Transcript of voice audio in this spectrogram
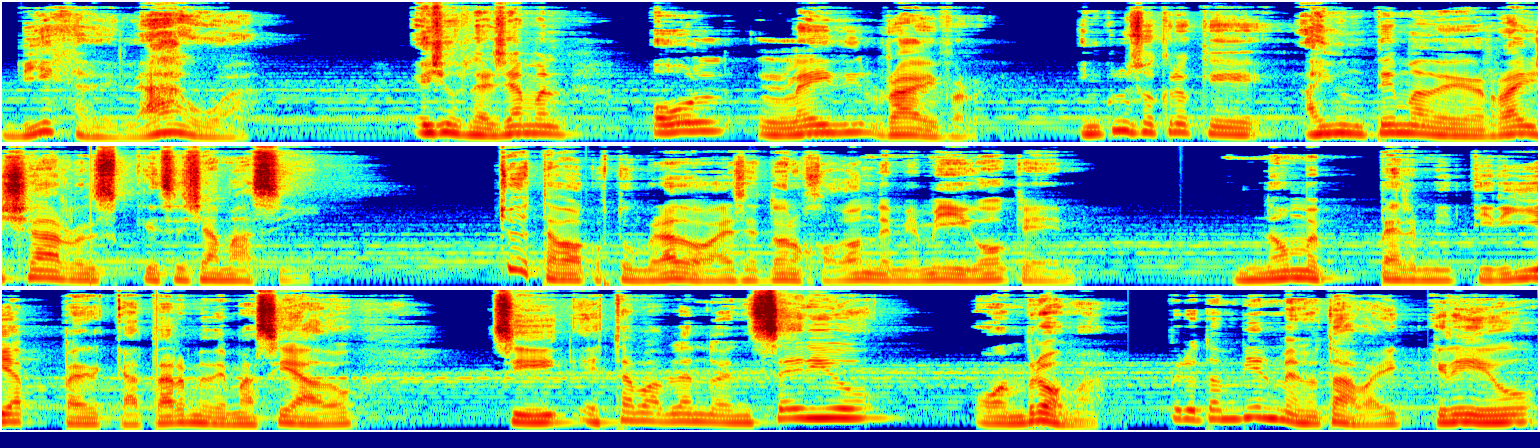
Vieja del agua. Ellos la llaman Old Lady River. Incluso creo que hay un tema de Ray Charles que se llama así. Yo estaba acostumbrado a ese tono jodón de mi amigo que no me permitiría percatarme demasiado si estaba hablando en serio o en broma, pero también me notaba y creo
